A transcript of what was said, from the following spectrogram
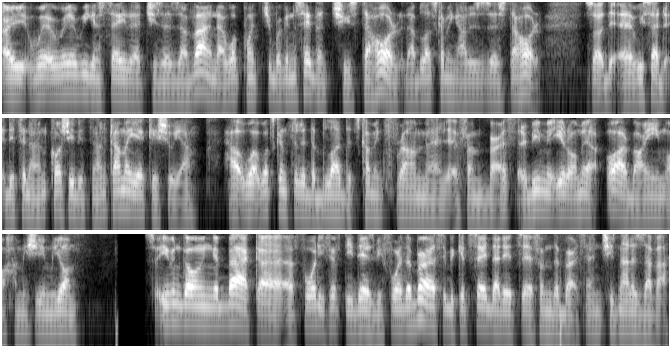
are you, where, where are we going to say that she's a zava, at what point we're going to say that she's tahor? That blood's coming out is, is tahor. So uh, we said ditanan koshi ditanan kama kishuya. How what, what's considered the blood that's coming from uh, from birth? Rabbi Meir Omer arba'im hamishim yom. So even going back uh, 40, 50 days before the birth, we could say that it's uh, from the birth, and she's not a zava.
